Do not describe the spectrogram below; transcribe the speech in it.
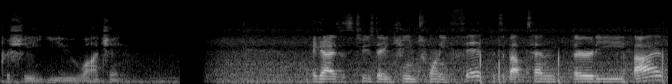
Appreciate you watching. Hey guys, it's Tuesday, June 25th. It's about 10:35,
